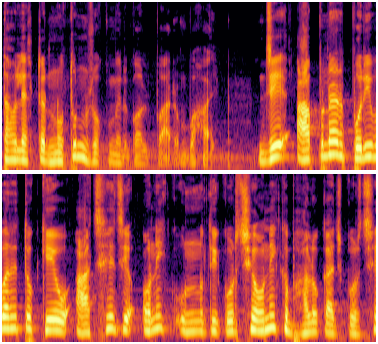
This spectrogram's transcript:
তাহলে একটা নতুন রকমের গল্প আরম্ভ হয়। যে আপনার পরিবারে তো কেউ আছে যে অনেক উন্নতি করছে, অনেক ভালো কাজ করছে,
